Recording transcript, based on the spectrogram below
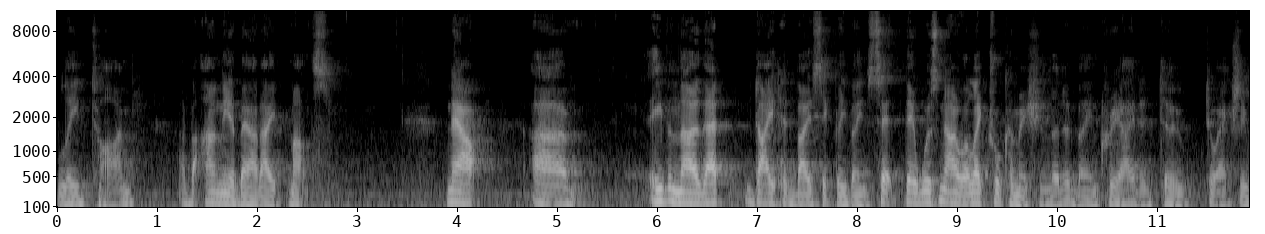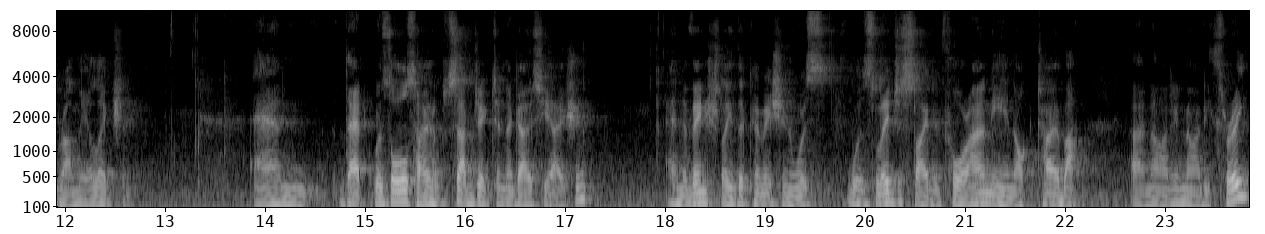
lead time, only about eight months. Now, uh, even though that date had basically been set, there was no electoral commission that had been created to, to actually run the election. And that was also subject to negotiation. And eventually the commission was, was legislated for only in October uh, 1993.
